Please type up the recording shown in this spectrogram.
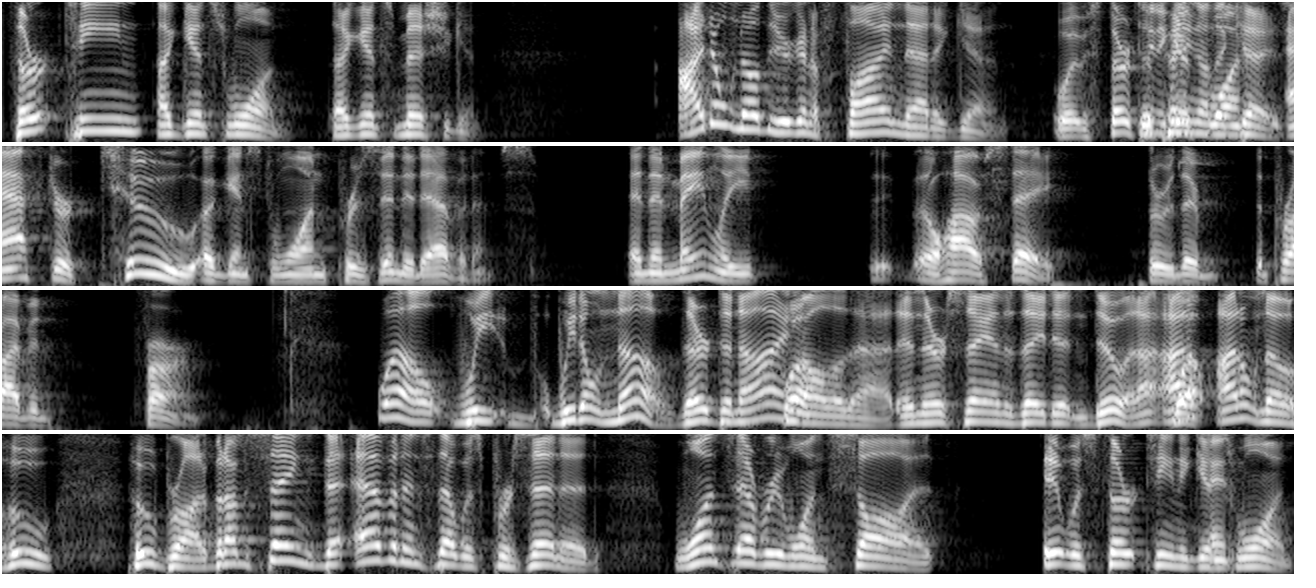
13 against 1 against Michigan. I don't know that you're going to find that again. Well, it was 13 Depending against on the one case. after two against one presented evidence, and then mainly uh, Ohio State through their the private firm. Well, we we don't know. They're denying Well- all of that, and they're saying that they didn't do it. I, I, Well- don't, I don't know who who brought it, but I'm saying the evidence that was presented once everyone saw it, it was 13 against and, one.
